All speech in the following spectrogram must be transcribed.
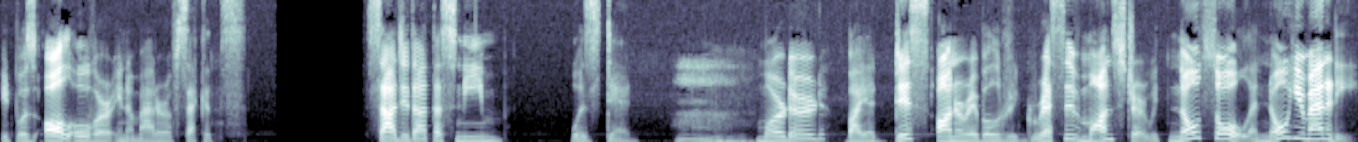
It was all over in a matter of seconds. Sajida Tasneem was dead, murdered by a dishonorable, regressive monster with no soul and no humanity,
